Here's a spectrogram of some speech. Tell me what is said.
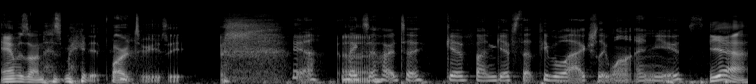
Amazon has made it far too easy. Yeah. It makes Uh, it hard to give fun gifts that people will actually want and use. Yeah,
